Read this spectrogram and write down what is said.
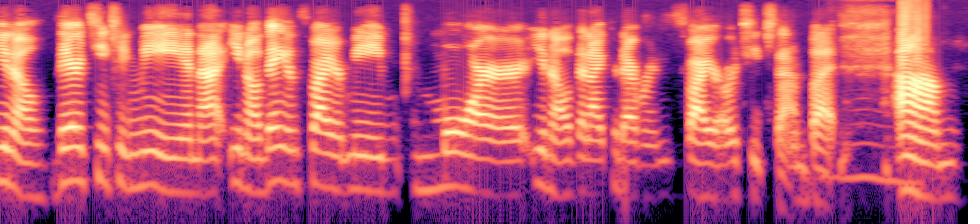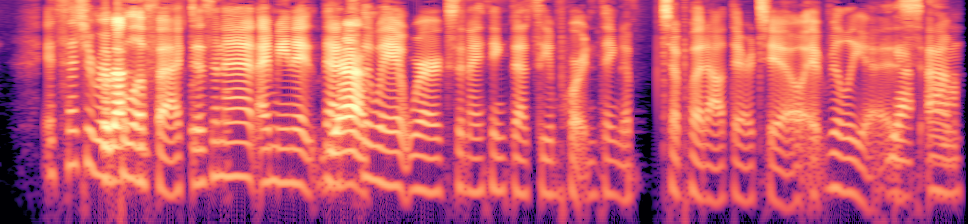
you know they're teaching me and that you know they inspire me more you know than i could ever inspire or teach them but um it's such a ripple so effect, isn't it? I mean, it, that's yeah. the way it works, and I think that's the important thing to, to put out there too. It really is. Yeah. Um,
